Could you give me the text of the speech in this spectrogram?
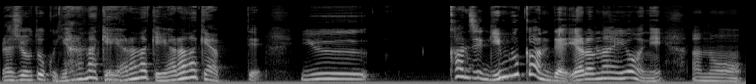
ラジオトークやらなきゃやらなきゃやらなきゃっていう感じ、義務感でやらないように、あの、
